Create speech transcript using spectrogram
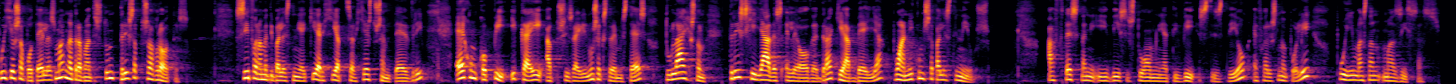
που είχε ως αποτέλεσμα να τραυματιστούν τρεις από τους αγρότες. Σύμφωνα με την Παλαιστινιακή Αρχή από τις αρχές του Σεπτέμβρη, έχουν κοπεί ή καεί από τους Ισραηλινούς εξτρεμιστές τουλάχιστον 3.000 ελαιόδεντρα και αμπέλια που ανήκουν σε Παλαιστινίους. Αυτές ήταν οι ειδήσεις του Omnia TV στις 2. Ευχαριστούμε πολύ που ήμασταν μαζί σας.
